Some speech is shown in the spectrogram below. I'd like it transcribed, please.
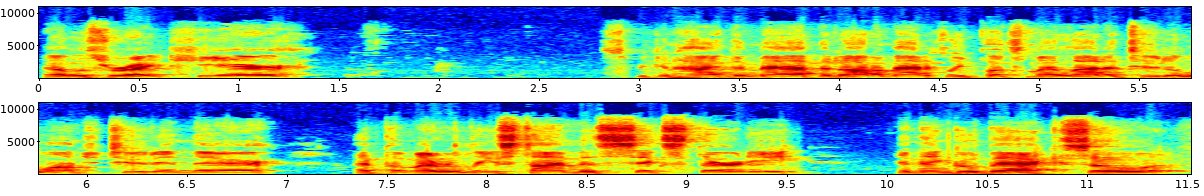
That was right here. So we can hide the map it automatically puts my latitude and longitude in there I put my release time as 6:30 and then go back. So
